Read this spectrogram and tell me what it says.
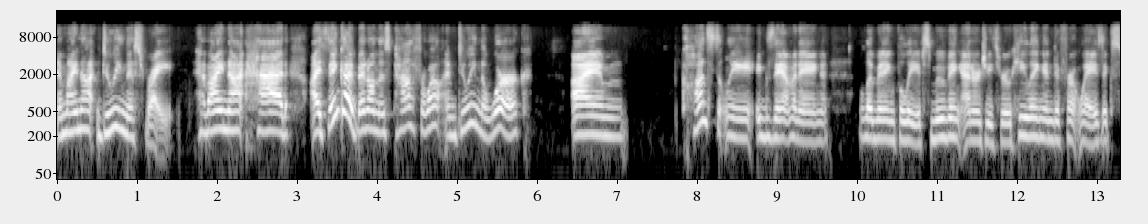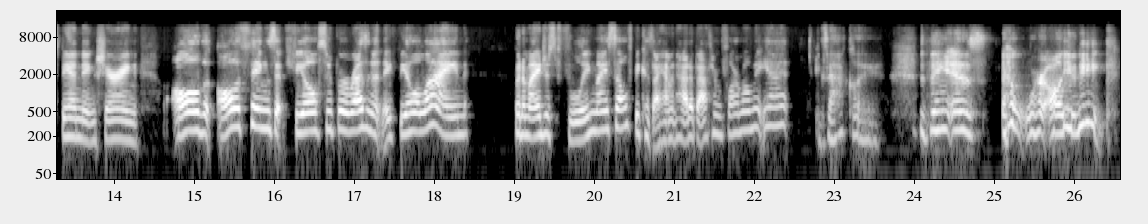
am I not doing this right? Have I not had I think I've been on this path for a while. I'm doing the work. I'm constantly examining limiting beliefs, moving energy through, healing in different ways, expanding, sharing all the all the things that feel super resonant, they feel aligned. But am I just fooling myself because I haven't had a bathroom floor moment yet? Exactly. The thing is, we're all unique.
